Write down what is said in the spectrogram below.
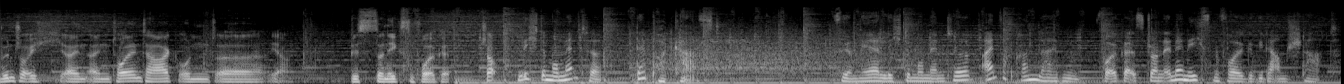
wünsche euch einen, einen tollen Tag und äh, ja, bis zur nächsten Folge. Ciao. Lichte Momente, der Podcast. Für mehr lichte Momente einfach dranbleiben. Volker ist schon in der nächsten Folge wieder am Start.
